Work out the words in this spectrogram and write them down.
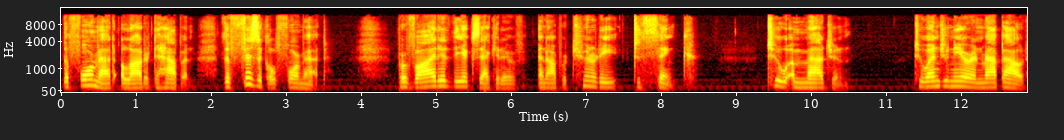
The format allowed it to happen. The physical format provided the executive an opportunity to think, to imagine, to engineer and map out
